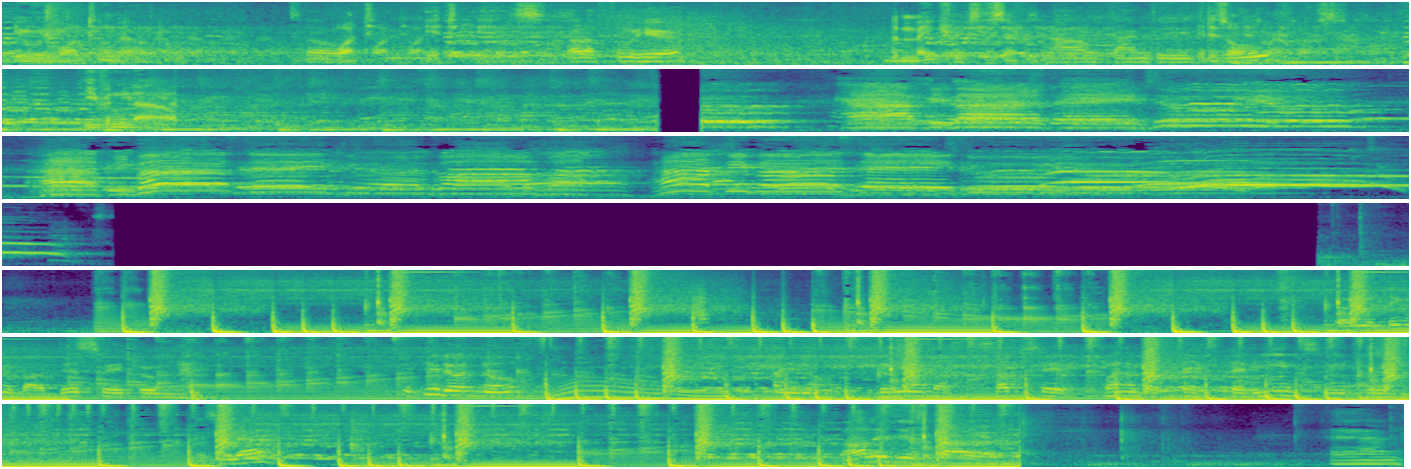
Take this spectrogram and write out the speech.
Do you want to know So, what it is? a lot of food here. The Matrix is everywhere. Now, time to eat. It is all around us. Even now. Happy birthday sweet room. if you don't know, you know, Dunyaka Sabse, one of the Tehreen sweet see that? Knowledge is power. And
